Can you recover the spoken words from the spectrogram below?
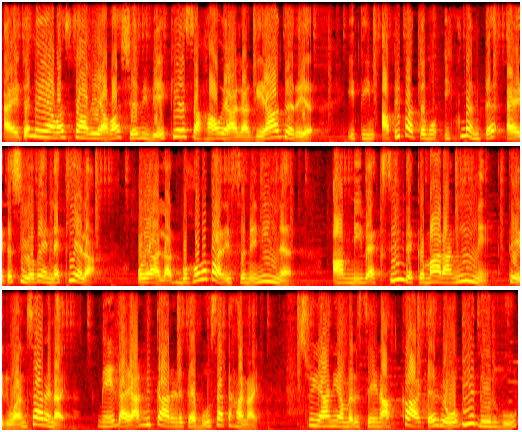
ඇයට මේ අවස්ථාවේ අවශ්‍ය විවේකය සහ ඔයාලගේ ආදරය. ඉතින් අපි පතමු ඉක්මනට ඇයට සුව වෙන්න කියලා. ඔයාලත් බොහොම පරිස්සමෙන් ඉන්න. අම්මි වැක්සින් දෙකම අරන් ඉන්නේ. තෙරුවන් සරණයි. මේ දයන් විතාරණ තැබූ සටහනයි. ශ්‍රියානි අමරසේන අක්කාට රෝබිය දුර් වූ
